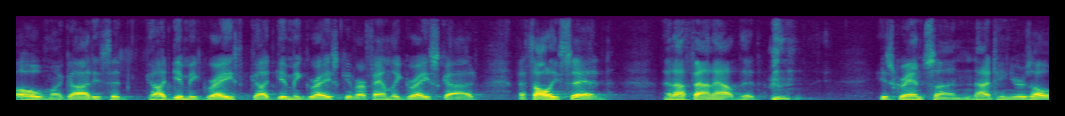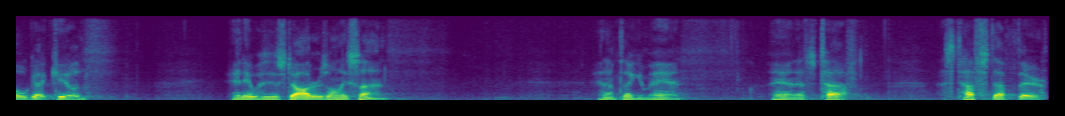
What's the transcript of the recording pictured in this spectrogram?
Oh my God, he said, God give me grace, God give me grace, give our family grace, God. That's all he said. Then I found out that his grandson, 19 years old, got killed. And it was his daughter's only son. And I'm thinking, man, man, that's tough. That's tough stuff there.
